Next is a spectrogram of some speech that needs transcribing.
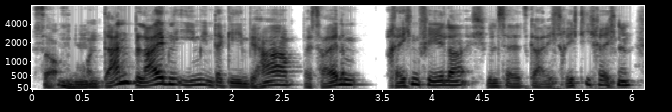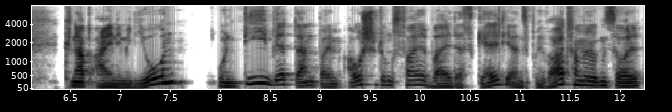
So, mhm. und dann bleiben ihm in der GmbH bei seinem Rechenfehler, ich will es ja jetzt gar nicht richtig rechnen, knapp eine Million. Und die wird dann beim Ausschüttungsfall, weil das Geld ja ins Privatvermögen soll,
